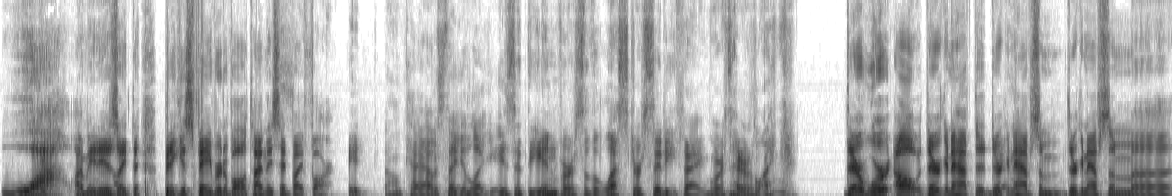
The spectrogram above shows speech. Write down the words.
wow. I mean, it is like the biggest favorite of all time. They said by far. It okay. I was thinking like, is it the inverse of the Leicester City thing where they're like, They're wor- Oh, they're gonna have to. They're gonna have some. They're gonna have some. Uh,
